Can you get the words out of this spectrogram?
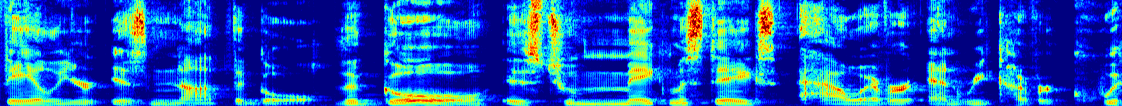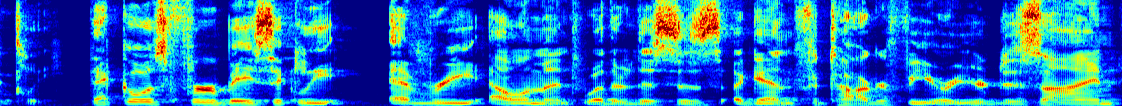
failure is not the goal. The goal is to make mistakes, however, and recover quickly. That goes for basically every element, whether this is, again, photography or your design,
